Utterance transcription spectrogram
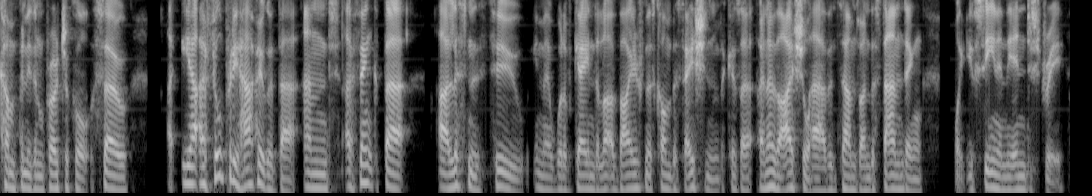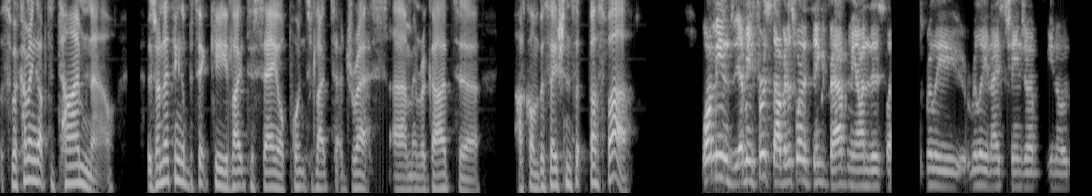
companies and protocols. So, uh, yeah, I feel pretty happy with that, and I think that our listeners too, you know, would have gained a lot of value from this conversation because I, I know that I shall have in terms of understanding what you've seen in the industry. So we're coming up to time now. Is there anything in particular you'd like to say or points you'd like to address um, in regard to our conversations thus far? Well, I mean, I mean, first off, I just want to thank you for having me on this Like, really, really nice change up, you know,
